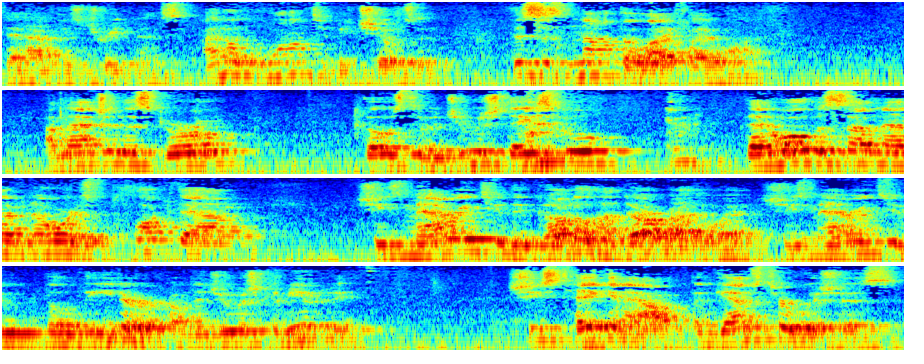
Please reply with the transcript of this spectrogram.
to have these treatments. I don't want to be chosen. This is not the life I want. Imagine this girl goes to a Jewish day school, then all of a sudden, out of nowhere, is plucked out She's married to the Gadol Hador, by the way. She's married to the leader of the Jewish community. She's taken out against her wishes.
